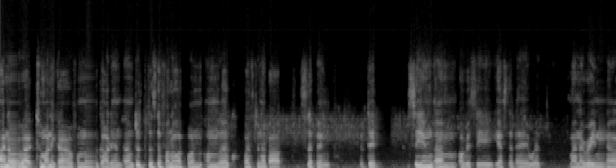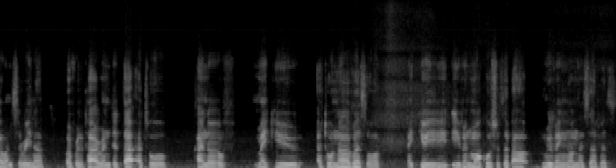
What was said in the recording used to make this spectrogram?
I know about Tumaini Carayol from the Guardian. Um, just, just to follow up on, on the question about slipping, did seeing um obviously yesterday with Mannarino and Serena both retiring, did that at all kind of make you at all nervous or make you even more cautious about moving on the surface?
